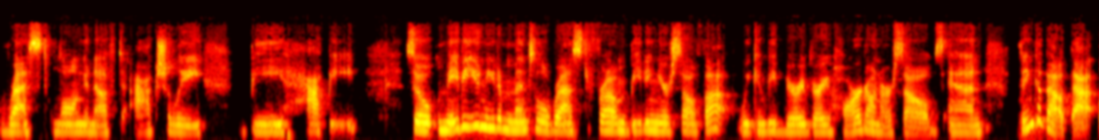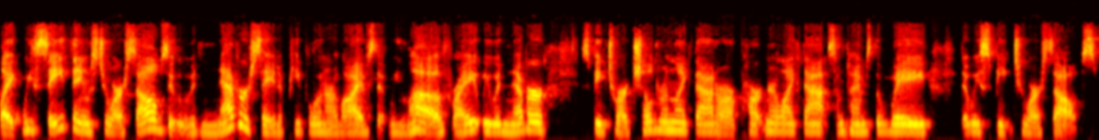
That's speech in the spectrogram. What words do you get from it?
rest long enough to actually be happy. So maybe you need a mental rest from beating yourself up. We can be very, very hard on ourselves. And think about that. Like we say things to ourselves that we would never say to people in our lives that we love, right? We would never speak to our children like that or our partner like that. Sometimes the way that we speak to ourselves.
